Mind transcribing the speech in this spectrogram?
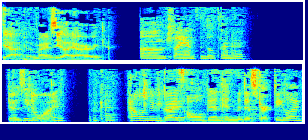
Yeah, my name's Eli Irick. Um, Cheyenne Sindel Turner. Josie DeWine. Okay. How long have you guys all been in the district, Eli?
